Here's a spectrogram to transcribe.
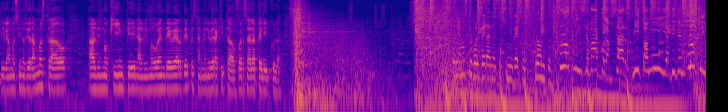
Digamos, si nos hubieran mostrado al mismo Kingpin, al mismo Duende Verde, pues también le hubiera quitado fuerza a la película. Tenemos que volver a nuestros universos pronto. Brooklyn se va a colapsar. Mi familia vive en Brooklyn.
